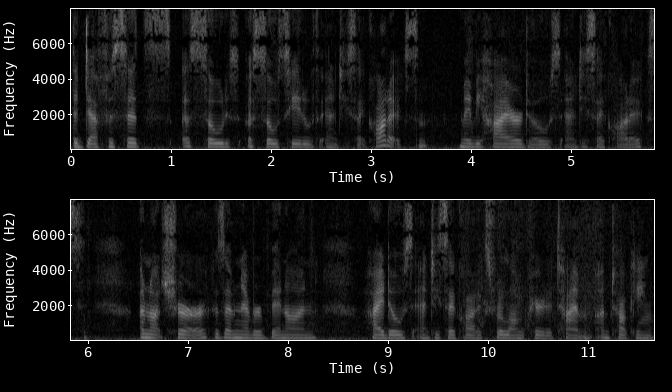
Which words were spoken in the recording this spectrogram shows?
the deficits associated with antipsychotics, maybe higher dose antipsychotics. I'm not sure because I've never been on high dose antipsychotics for a long period of time. I'm talking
